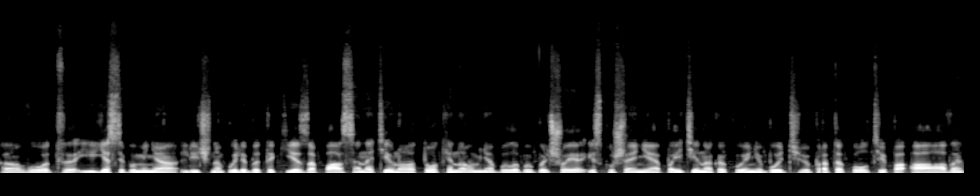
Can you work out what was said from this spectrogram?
А, вот. И если бы у меня лично были бы такие запасы нативного токена, у меня было бы большое искушение пойти на какой-нибудь протокол типа Аавы,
